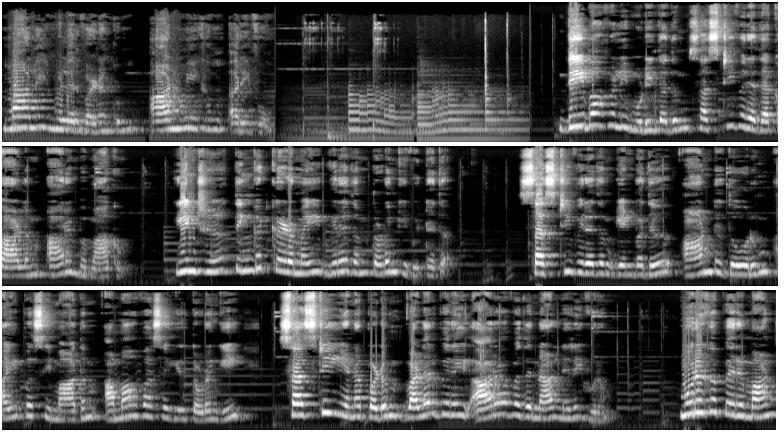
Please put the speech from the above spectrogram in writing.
மாலை மலர் வழங்கும் ஆன்மீகம் அறிவோம். தீபாவளி முடிந்ததும் சஷ்டி விரத காலம் ஆரம்பமாகும். இன்று திங்கட்கிழமை விரதம் தொடங்கிவிட்டது. சஷ்டி விரதம் என்பது ஆண்டுதோறும் ஐப்பசி மாதம் அமாவாசையில் தொடங்கி சஷ்டி எனப்படும் வளர்பிறை ஆறாவது நாள் நிறைவுறும். முருகப்பெருமான்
